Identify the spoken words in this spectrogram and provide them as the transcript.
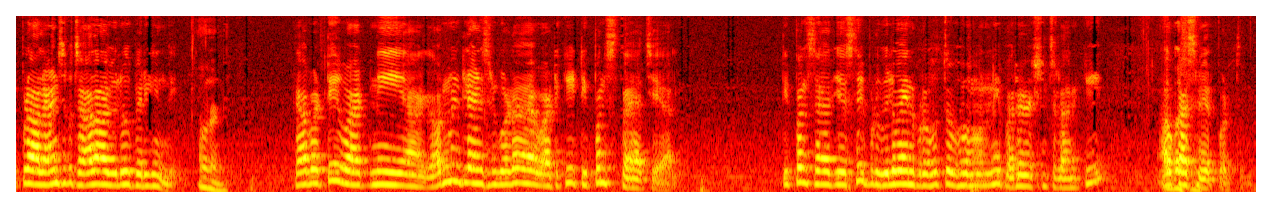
ఇప్పుడు ఆ ల్యాండ్స్కి చాలా విలువ పెరిగింది. అవునండి. కాబట్టి వాటిని ఆ గవర్నమెంట్ ల్యాండ్స్ని కూడా వాటికి టిప్పన్స్ తయారు చేయాలి. టిప్పన్స్ తయారు చేస్తే ఇప్పుడు విలువైన ప్రభుత్వ భూముల్ని పరిరక్షించడానికి అవకాశం ఏర్పడుతుంది.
